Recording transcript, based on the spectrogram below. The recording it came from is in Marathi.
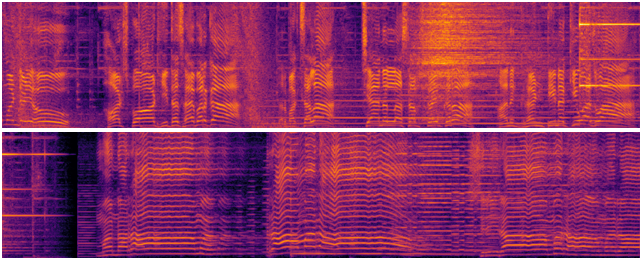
मंडळी हो. हॉटस्पॉट इथंच आहे बर का? तर मग चला चॅनलला सबस्क्राईब करा आणि घंटी नक्की वाजवा. म्हणा राम राम राम. श्रीराम राम राम.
